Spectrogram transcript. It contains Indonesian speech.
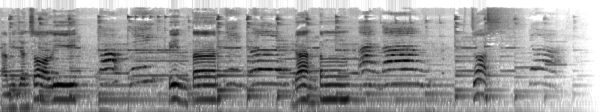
Hamizan Soli Pinter. Pinter, Ganteng. Ganteng. Jos.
